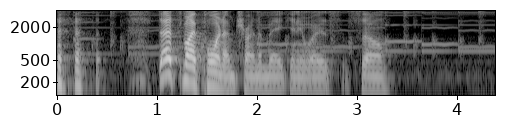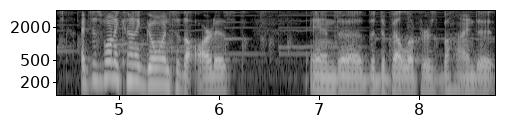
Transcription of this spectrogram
That's my point I'm trying to make, anyways. So, I just want to kind of go into the artist and uh, the developers behind it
